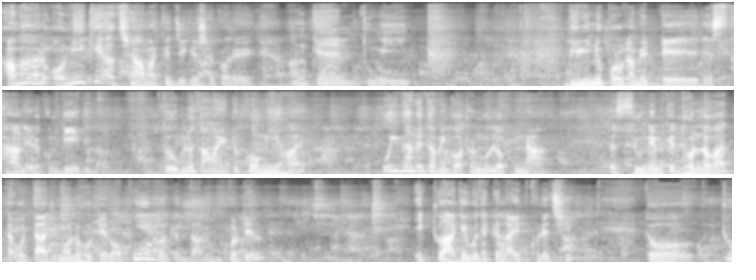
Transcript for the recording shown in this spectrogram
আবার অনেকে আছে আমাকে জিজ্ঞাসা করে, আঙ্কেল, তুমি বিভিন্ন প্রোগ্রামের ডেট স্থান এরকম দিয়ে দিবা। তো ওগুলো তো আমার একটু কমই হয়। ওইভাবে তো আমি গঠনমূলক না। তো সুনেমকে ধন্যবাদ। ওর তাজমহল হোটেল, অপূর্ব একটা দারুণ হোটেল। একটু আগে বোধ একটা লাইভ করেছি। তো টু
